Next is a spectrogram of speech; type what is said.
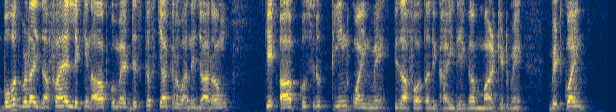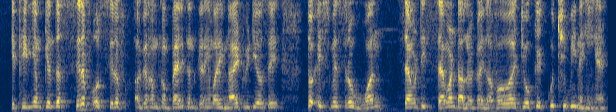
बहुत बड़ा इजाफा है, लेकिन आपको मैं डिस्कस क्या करवाने जा रहा हूँ? कि आपको सिर्फ़ तीन कॉइन में इजाफा होता दिखाई देगा मार्केट में। बिटकॉइन इथीरियम के अंदर सिर्फ़ और सिर्फ़ अगर हम कंपैरिजन करें हमारी नाइट वीडियो से तो इसमें सिर्फ़ 177 डॉलर का इजाफा हुआ है, जो कि कुछ भी नहीं है।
